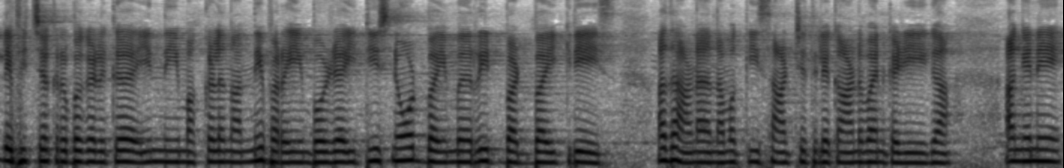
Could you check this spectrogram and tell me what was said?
ലഭിച്ച കൃപകൾക്ക് ഇന്ന് ഈ മക്കൾ നന്ദി പറയുമ്പോൾ it is not by merit but by grace അതാണ് നമുക്ക് ഈ സാക്ഷ്യത്തിൽ കാണുവാൻ കഴിയുക. അങ്ങനെ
